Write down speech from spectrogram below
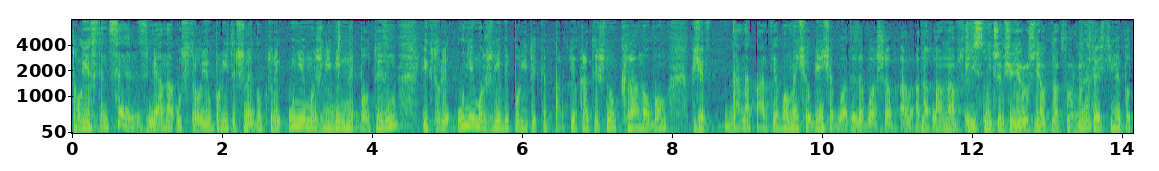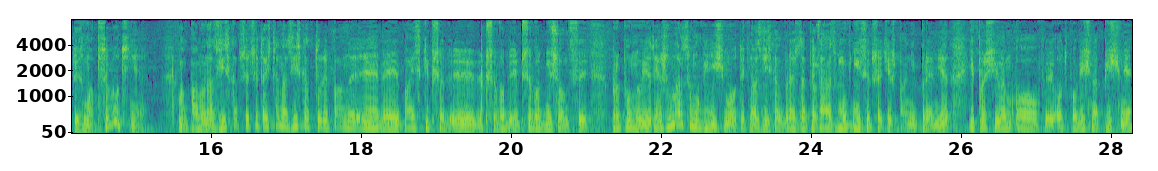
to jest ten cel, zmiana ustroju politycznego, który uniemożliwi nepotyzm i który uniemożliwi politykę partiokratyczną, klanową, gdzie dana partia w momencie objęcia władzy zawłaszcza a, Dla pana wszystko. PiS niczym się nie różni od Platformy? kwestii nepotyzmu absolutnie. Mam panu nazwiska przeczytać, te nazwiska, które pan, y, y, pański prze, y, przewod, y, przewodniczący proponuje. To już w marcu mówiliśmy o tych nazwiskach, wręcz zapytałem z mównicy przecież pani premier i prosiłem o y, odpowiedź na piśmie,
